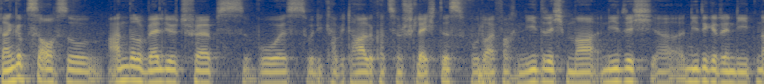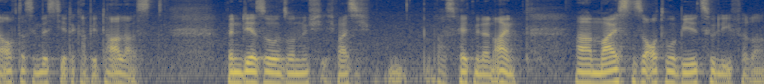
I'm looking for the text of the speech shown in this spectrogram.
Dann gibt es auch so andere Value Traps, wo es, wo die Kapitallokation schlecht ist, wo du einfach niedrig, niedrig, äh, niedrige Renditen auf das investierte Kapital hast. Wenn dir so, so ein, ich weiß nicht, was fällt mir denn ein? Äh, meistens so Automobilzulieferer.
